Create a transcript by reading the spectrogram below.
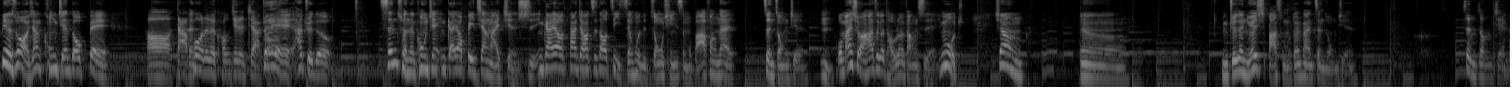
变成说好像空间都被哦打破那个空间的架构。对他觉得生存的空间应该要被这样来检视，应该要大家要知道自己生活的中心什么，把它放在正中间。嗯，我蛮喜欢他这个讨论方式，因为我像嗯。你觉得你会把什么东西放在正中间？正中间哦，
